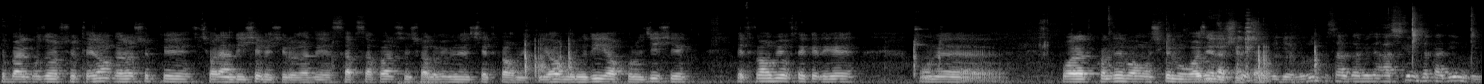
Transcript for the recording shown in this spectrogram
که برگزار شد تهران قرار شد که چهار اندیشه بشه رو قضیه ثبت سفارش. انشاءالله ببینید چه اتفاق میفته یا ورودی یا خروجیش یک اتفاق بیفته که دیگه اون وارد کننده با مشکل مواجه نشن. دیگه. ورود به سرزمین اصلی مثل قدیم دیگه.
